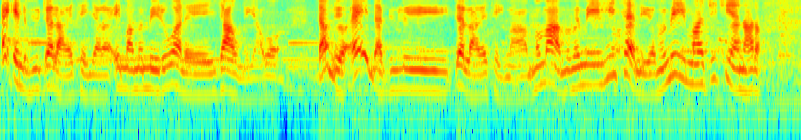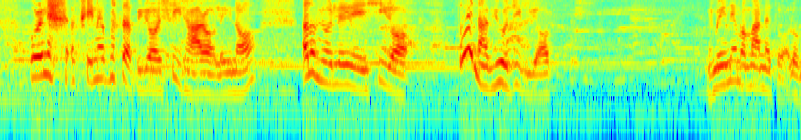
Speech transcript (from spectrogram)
အဲ့ interview တက်လာတဲ့ချိန်ကျတော့အိမ်မှာမမေတို့ကလည်းရောက်နေတာပေါ့ရောက်နေတော့အဲ့ interview လေးတက်လာတဲ့ချိန်မှာမမမမေဟင်းချက်နေရောမမေမာကြီးချင်ရနာတော့ကိုရလည်းအဖေနဲ့ပတ်သက်ပြီးတော့ရှိထားတော့လေနော်အဲ့လိုမျိုးလေးတွေရှိတော့သူ့ရဲ့ interview ကိုကြည့်ပြီးတော့မမေနဲ့မမနဲ့ဆိုအဲ့လို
